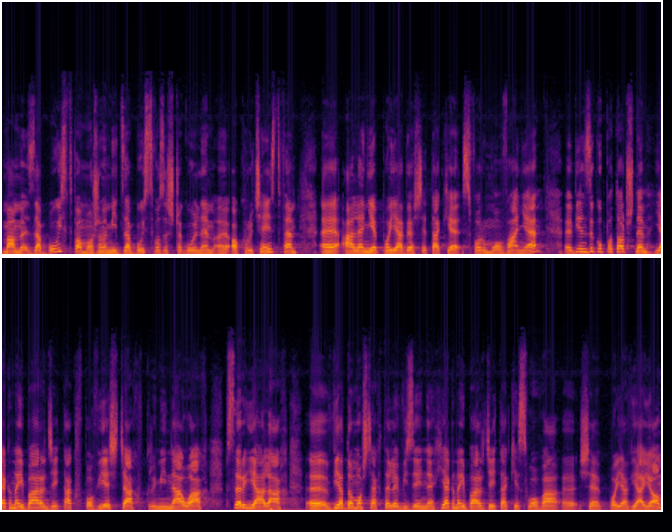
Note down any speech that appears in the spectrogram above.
Mamy zabójstwo, możemy mieć zabójstwo ze szczególnym okrucieństwem, ale nie pojawia się takie sformułowanie. W języku potocznym jak najbardziej, tak, w powieściach, w kryminałach, w serialach, e, w wiadomościach telewizyjnych jak najbardziej takie słowa e, się pojawiają.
